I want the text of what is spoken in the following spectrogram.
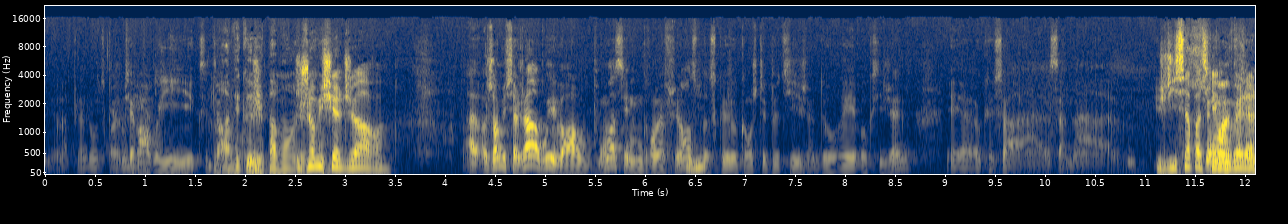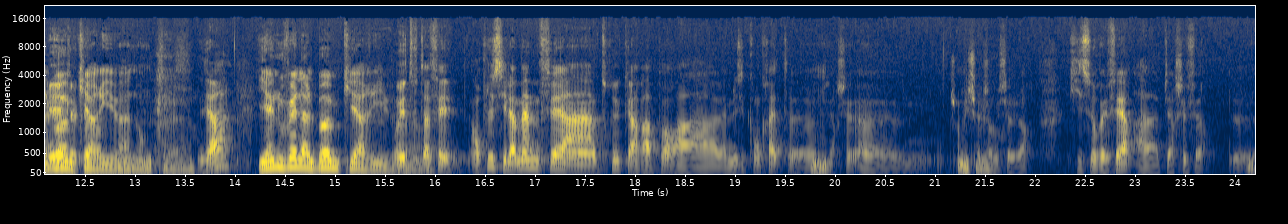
il y en a plein d'autres, euh, Pierre-Henri, etc. Non, avec eux, j'ai pas mangé. Jean-Michel Jarre. Ah, Jean-Michel Jarre, oui, bah, pour moi, c'est une grande influence, parce que quand j'étais petit, j'adorais Oxygène, et euh, que ça ça m'a... Je dis ça parce qu'il y a un nouvel album qui arrive. hein, donc, euh, Il y a un nouvel album qui arrive. Oui, tout à fait. En plus, il a même fait un truc à rapport à la musique concrète, euh, euh, Jean-Michel Jarre. Qui se réfère à Pierre Schaeffer, le, le-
